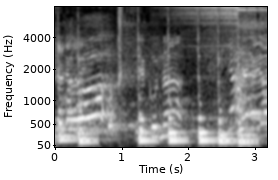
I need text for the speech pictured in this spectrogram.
masyado. Yakuna. Yakuna.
